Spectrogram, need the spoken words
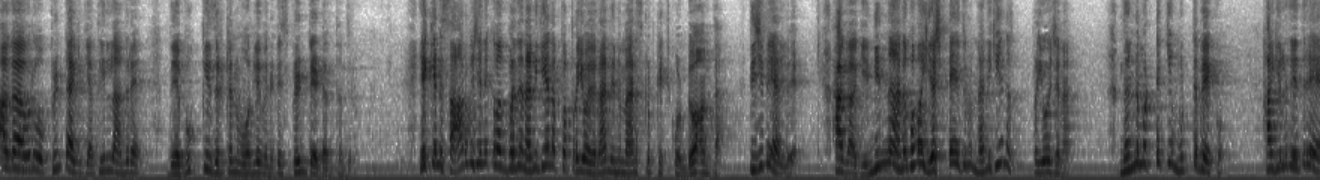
ಆಗ ಅವರು ಪ್ರಿಂಟ್ ಆಗಿದೆಯಾ? ಇಲ್ಲ ಅಂದ್ರೆ the book is return only when it is printed ಅಂತಂದ್ರು. ಏಕೆಂದರೆ ಸಾರ್ವಜನಿಕವಾಗಿ ಬರೆದ ನನಗೇನಪ್ಪ ಪ್ರಯೋಜನ? ನಿನ್ನ ಮ್ಯಾನ್ಸ್ಕ್ರಿಪ್ಟ್ ಇಟ್ಕೊಂಡು ಅಂತ. ನಿಜವೇ ಅಲ್ವೇ? ಹಾಗಾಗಿ ನಿನ್ನ ಅನುಭವ ಎಷ್ಟೇ ಇದ್ರೂ ನನಗೇನು ಪ್ರಯೋಜನ? ನನ್ನ ಮಟ್ಟಕ್ಕೆ ಮುಟ್ಟಬೇಕು. ಹಾಗಿಲ್ಲದೆ ಇದ್ರೆ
